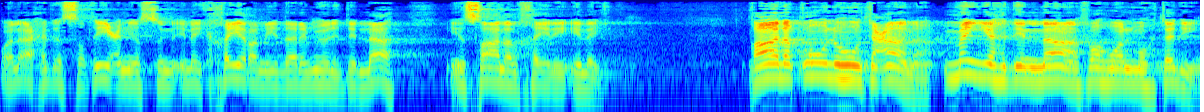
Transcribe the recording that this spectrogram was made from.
ولا أحد يستطيع أن يصل إليك خيرا إذا لم يرد الله إيصال الخير إليك. قال قوله تعالى من يهدي الله فهو المهتدي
